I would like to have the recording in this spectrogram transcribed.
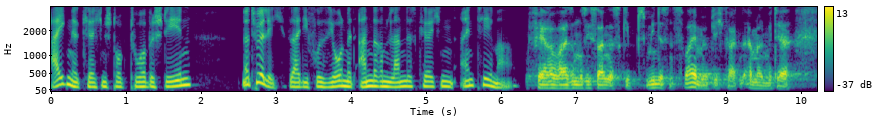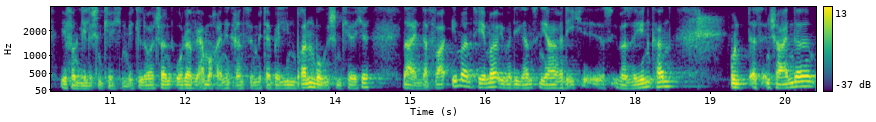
eigene Kirchenstruktur bestehen Natürlich sei die Fusion mit anderen Landeskirchen ein Thema. Fairerweise muss ich sagen, es gibt mindestens zwei Möglichkeiten. Einmal mit der evangelischen Kirche in Mitteldeutschland oder wir haben auch eine Grenze mit der Berlin-Brandenburgischen Kirche. Nein, das war immer ein Thema über die ganzen Jahre, die ich es übersehen kann. Und das entscheidende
